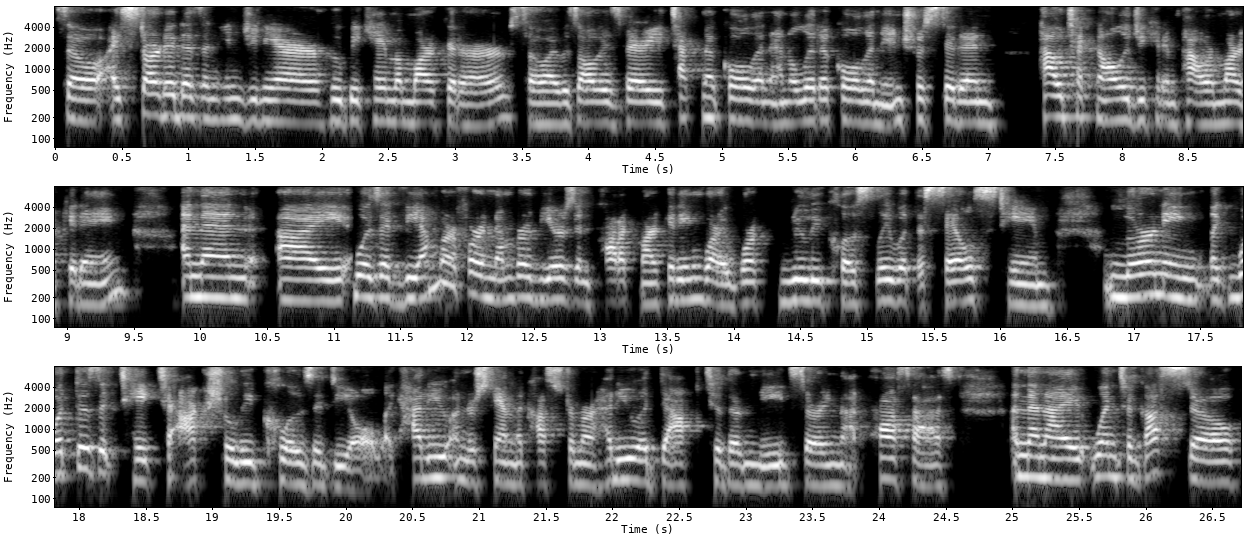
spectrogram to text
So, I started as an engineer who became a marketer. So, I was always very technical and analytical and interested in how technology can empower marketing. And then I was at VMware for a number of years in product marketing, where I worked really closely with the sales team, learning like what does it take to actually close a deal? Like, how do you understand the customer? How do you adapt to their needs during that process? And then I went to Gusto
